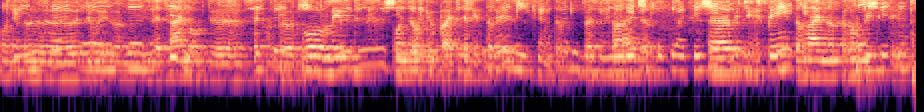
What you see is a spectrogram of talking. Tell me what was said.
on, uh, in the time of the Second World War lived on the occupied territories on the west side, uh, which explains the high number of victims.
